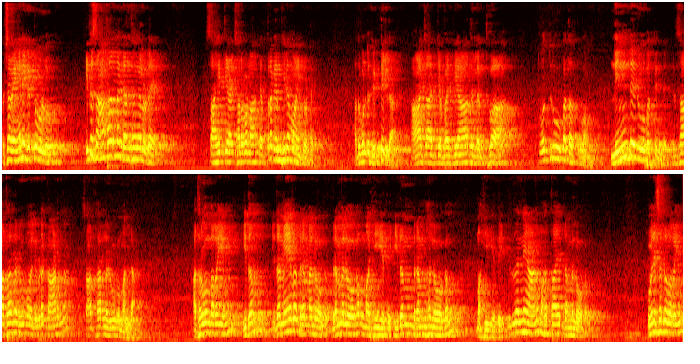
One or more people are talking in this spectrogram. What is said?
പക്ഷെ അതെങ്ങനെ കിട്ടുള്ളൂ ഇത് സാധാരണ ഗ്രന്ഥങ്ങളുടെ സാഹിത്യ ചർവണ എത്ര ഗംഭീരമായിക്കോട്ടെ. അതുകൊണ്ട് കിട്ടില്ല ആചാര്യ പര്യാത് ലബ്ധ്വ ത്വദ്രൂപ തത്വം നിന്റെ രൂപത്തിന്റെ ഇത് സാധാരണ രൂപമല്ല ഇവിടെ കാണുന്ന സാധാരണ രൂപമല്ല. അഥർവം പറയും ഇതം ഇതമേവ ബ്രഹ്മലോകം ബ്രഹ്മലോകം മഹീയത ഇതം ബ്രഹ്മലോകം മഹീയത ഇത് തന്നെയാണ് മഹത്തായ ബ്രഹ്മലോകം. ഉപനിഷത്ത് പറയും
